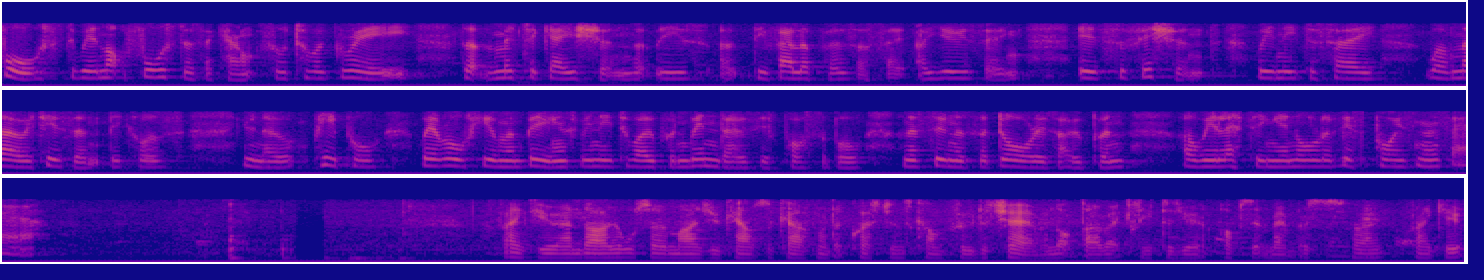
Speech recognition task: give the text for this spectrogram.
forced, we're not forced as a council to agree that the mitigation that these uh, developers are, say, are using is sufficient. We need to say, well, no, it isn't, because, you know, people, we're all human beings, we need to open windows if possible, and as soon as the door is open, are we letting in all of this poisonous air? Thank you, and I also remind you, Councillor Kaufman, that questions come through the chair and not directly to your opposite members. Right, thank you.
